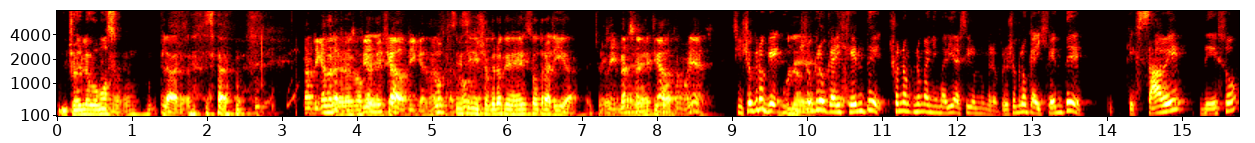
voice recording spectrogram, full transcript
un chorolo gomoso. Claro. Está aplicando la filosofía del que pescado, Picker, me gusta. sí, me sí, yo creo que es otra liga. Es chorolo. la inversa del tipo- está muy bien. Sí, yo creo que, Bueno. yo creo que hay gente, yo no, no me animaría a decir un número, pero yo creo que hay gente que sabe de eso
